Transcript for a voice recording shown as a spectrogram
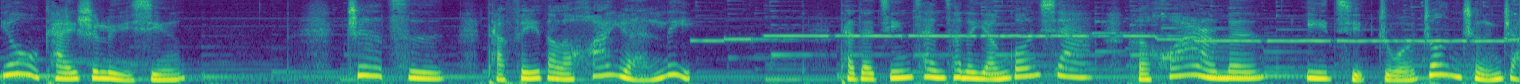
又开始旅行。这次，它飞到了花园里。它在金灿灿的阳光下和花儿们一起茁壮成长，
